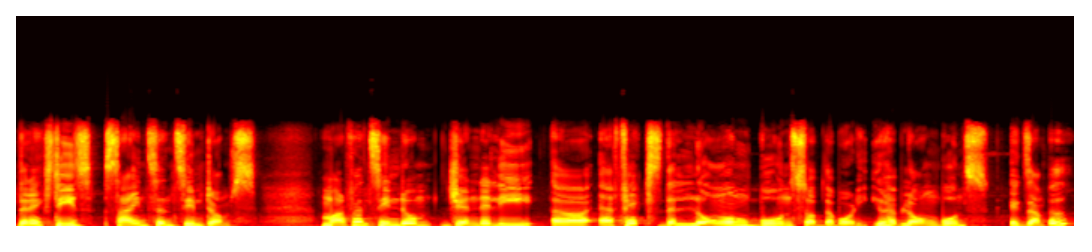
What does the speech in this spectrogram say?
the next is signs and symptoms. Marfan syndrome generally uh, affects the long bones of the body. You have long bones, example,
